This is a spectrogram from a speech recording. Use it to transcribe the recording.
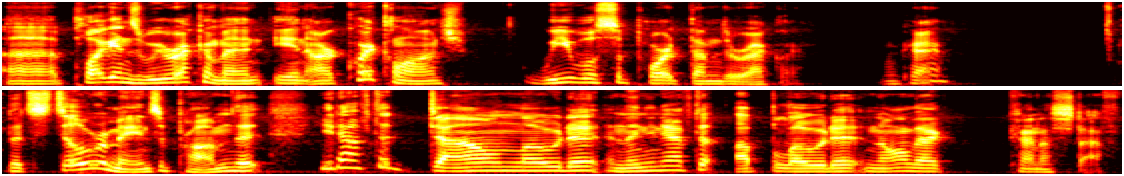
uh, plugins we recommend in our quick launch, we will support them directly. Okay? But still remains a problem that you'd have to download it and then you'd have to upload it and all that kind of stuff.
